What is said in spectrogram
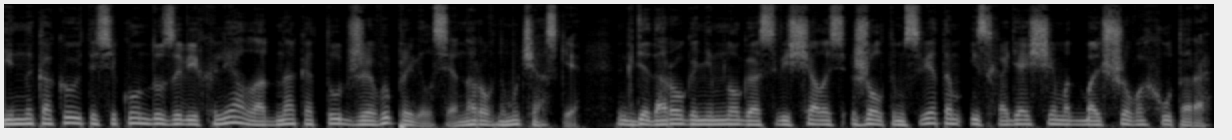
и на какую-то секунду завихлял, однако тут же выправился на ровном участке, где дорога немного освещалась желтым светом, исходящим от большого хутора.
